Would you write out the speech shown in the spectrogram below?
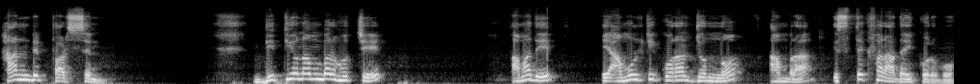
হান্ড্রেড পারসেন্ট। দ্বিতীয় নাম্বার হচ্ছে, আমাদের এই আমলটি করার জন্য আমরা ইস্তেকফার আদায় করব।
